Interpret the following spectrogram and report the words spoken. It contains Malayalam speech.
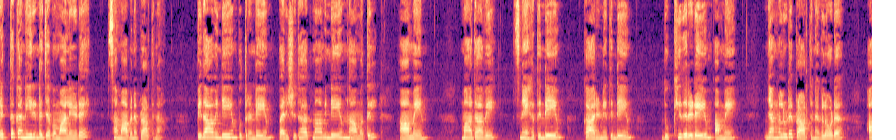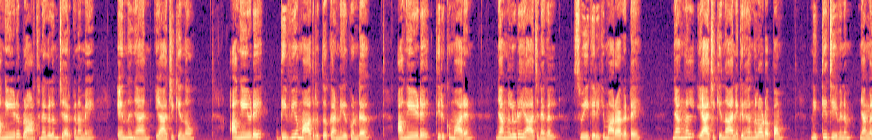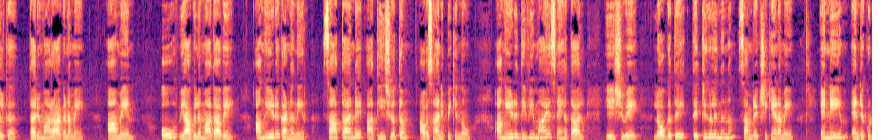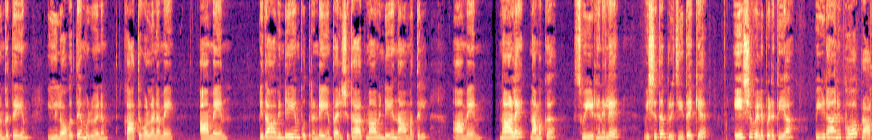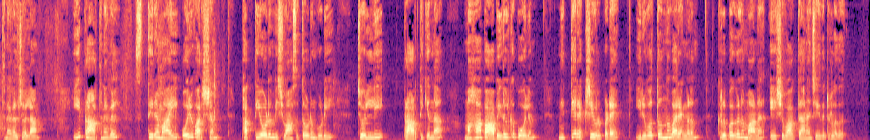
രക്തക്കണ്ണീരിന്റെ ജപമാലയുടെ സമാപന പ്രാർത്ഥന. പിതാവിന്റെയും പുത്രന്റെയും പരിശുദ്ധാത്മാവിന്റെയും നാമത്തിൽ ആമേൻ. മാതാവേ സ്നേഹത്തിന്റെയും കാരുണ്യത്തിന്റെയും ദുഃഖിതരുടെയും അമ്മേ ഞങ്ങളുടെ പ്രാർത്ഥനകളോട് അങ്ങയുടെ പ്രാർത്ഥനകളും ചേർക്കണമേ എന്ന് ഞാൻ യാചിക്കുന്നു. അങ്ങയുടെ ദിവ്യ മാതൃത്വ കണ്ണീർ കൊണ്ട് അങ്ങയുടെ തിരുക്കുമാരൻ ഞങ്ങളുടെ യാചനകൾ സ്വീകരിക്കുമാറാകട്ടെ. ഞങ്ങൾ യാചിക്കുന്ന അനുഗ്രഹങ്ങളോടൊപ്പം നിത്യജീവനും ഞങ്ങൾക്ക് തരുമാറാകണമേ. ആമേൻ. ഓ വ്യാകുല മാതാവേ അങ്ങയുടെ കണ്ണുനീർ സാത്താന്റെ അധീശത്വം അവസാനിപ്പിക്കുന്നു. അങ്ങയുടെ ദിവ്യമായ സ്നേഹത്താൽ യേശുവെ ലോകത്തെ തെറ്റുകളിൽ നിന്നും സംരക്ഷിക്കണമേ. എന്നെയും എന്റെ കുടുംബത്തെയും ഈ ലോകത്തെ മുഴുവനും കാത്തുകൊള്ളണമേ. ആമേൻ. പിതാവിന്റെയും പുത്രന്റെയും പരിശുദ്ധാത്മാവിന്റെയും നാമത്തിൽ ആമേൻ. നാളെ നമുക്ക് സ്വീഡനിലെ വിശുദ്ധ ബ്രിജീതയ്ക്ക് യേശു വെളിപ്പെടുത്തിയ പീഡാനുഭവ പ്രാർത്ഥനകൾ ചൊല്ലാം. ഈ പ്രാർത്ഥനകൾ സ്ഥിരമായി ഒരു വർഷം ഭക്തിയോടും വിശ്വാസത്തോടും കൂടി ചൊല്ലി പ്രാർത്ഥിക്കുന്ന മഹാപാപികൾക്ക് പോലും നിത്യരക്ഷയുൾപ്പെടെ ഇരുപത്തൊന്ന് വരങ്ങളും കൃപകളുമാണ് യേശു വാഗ്ദാനം ചെയ്തിട്ടുള്ളത്.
